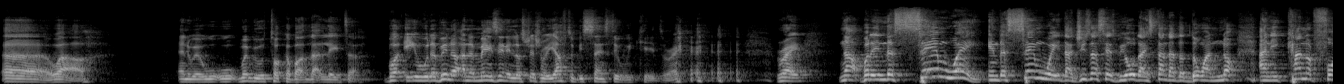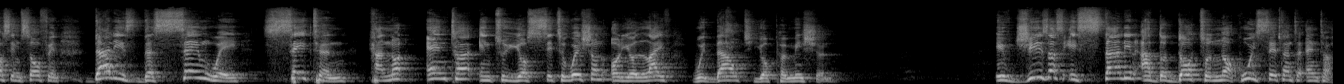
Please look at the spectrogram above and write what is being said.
Uh, wow. Anyway, we'll, maybe we'll talk about that later. But it would have been an amazing illustration where you have to be sensitive with kids, right? right? Now, but in the same way, in the same way that Jesus says, Behold, I stand at the door and knock, and he cannot force himself in, that is the same way Satan cannot enter into your situation or your life without your permission. If Jesus is standing at the door to knock, who is Satan to enter?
